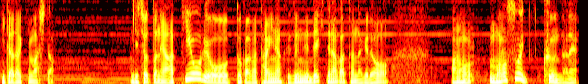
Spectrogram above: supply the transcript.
いただきました。で、ちょっとね、空き容量とかが足りなくて全然できてなかったんだけど、あの、ものすごい食うんだね。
